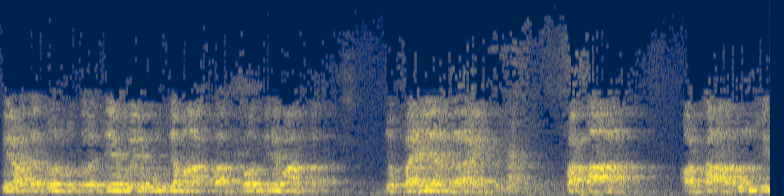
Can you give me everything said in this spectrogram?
پھر حضرت اور متوجہ ہوئے، اس جماعت پر کون سی جماعت پر، جو پہلے اندر آئی تھی۔ فقال، اور کہا تم سے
